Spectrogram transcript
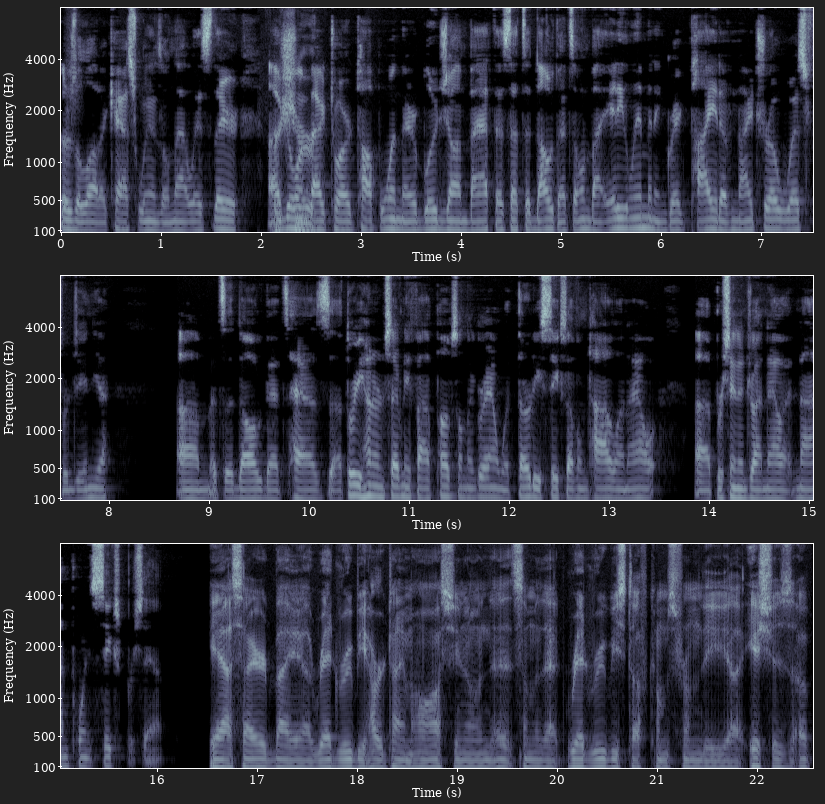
There's a lot of cash wins on that list there. Uh, going sure. back to our top one there, Blue John Bathurst. That's a dog that's owned by Eddie Lemon and Greg Pyatt of Nitro, West Virginia. Um, it's a dog that has uh, 375 pups on the ground with 36 of them titling out. Uh, percentage right now at 9.6%. Yeah, sired by uh, Red Ruby Hardtime Hoss, you know, and that, some of that Red Ruby stuff comes from the uh, Ishes up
